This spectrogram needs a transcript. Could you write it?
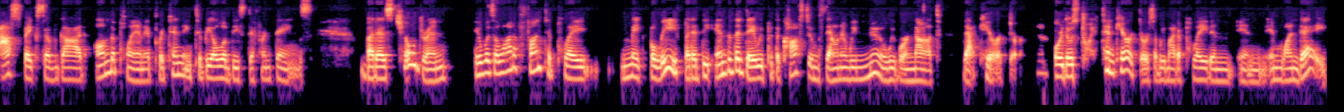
aspects of God on the planet, pretending to be all of these different things. But as children, it was a lot of fun to play make believe. But at the end of the day, we put the costumes down and we knew we were not that character Yeah. or those tw- 10 characters that we might have played in, in, in one day.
